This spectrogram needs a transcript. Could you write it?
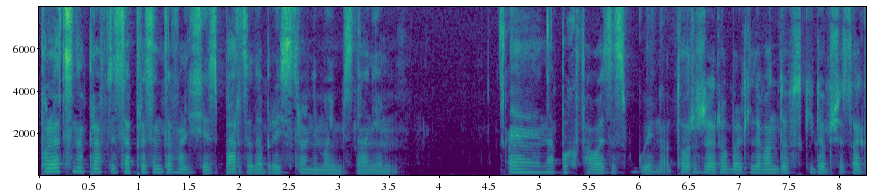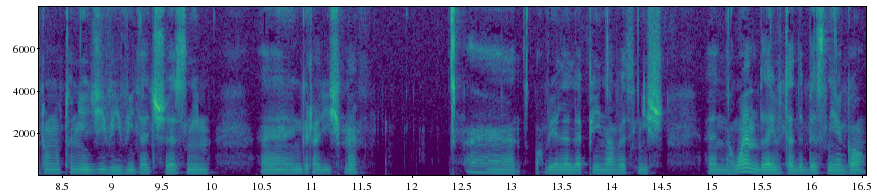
Polacy naprawdę zaprezentowali się z bardzo dobrej strony, moim zdaniem. E, na pochwałę zasługuje no to, że Robert Lewandowski dobrze zagrał, no to nie dziwi. Widać, że z nim e, graliśmy e, o wiele lepiej nawet niż na Wembley, wtedy bez niego.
